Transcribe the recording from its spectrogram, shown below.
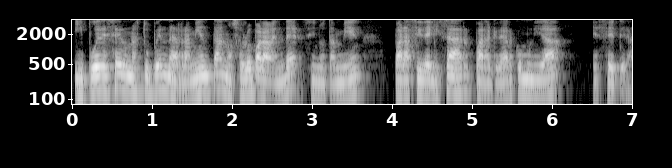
y puede ser una estupenda herramienta no solo para vender, sino también para fidelizar, para crear comunidad, etc.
